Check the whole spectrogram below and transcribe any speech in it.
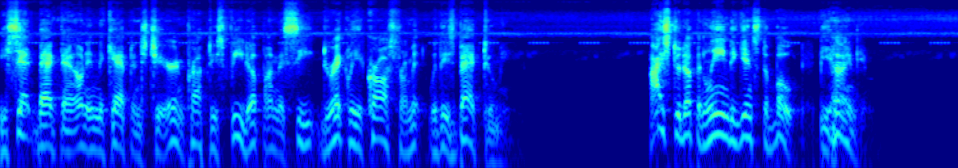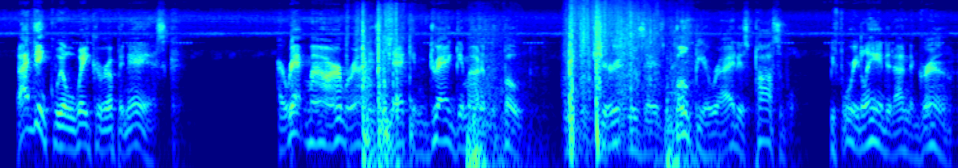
He sat back down in the captain's chair and propped his feet up on the seat directly across from it with his back to me. I stood up and leaned against the boat behind him. I think we'll wake her up and ask. I wrapped my arm around his neck and dragged him out of the boat, making sure it was as bumpy a ride as possible before he landed on the ground.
